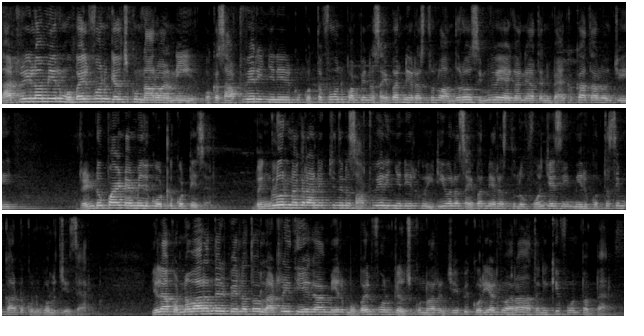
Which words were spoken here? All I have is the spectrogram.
లాటరీలో మీరు మొబైల్ ఫోన్ గెలుచుకున్నారు అని ఒక సాఫ్ట్వేర్ ఇంజనీర్కు కొత్త ఫోన్ పంపిన సైబర్ నేరస్తులు అందరూ సిమ్ వేయగానే అతని బ్యాంకు ఖాతాలోంచి రెండు పాయింట్ ఎనిమిది కోట్లు కొట్టేశారు. బెంగళూరు నగరానికి చెందిన సాఫ్ట్వేర్ ఇంజనీర్కు ఇటీవల సైబర్ నేరస్తులు ఫోన్ చేసి మీరు కొత్త సిమ్ కార్డు కొనుగోలు చేశారు. ఇలా కొన్న వారందరి పేర్లతో లాటరీ తీయగా మీరు మొబైల్ ఫోన్ గెలుచుకున్నారని చెప్పి కొరియర్ ద్వారా అతనికి ఫోన్ పంపారు.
